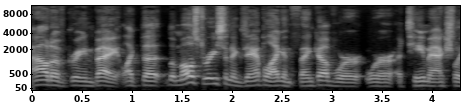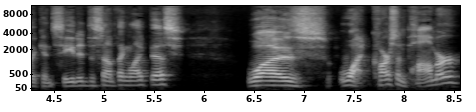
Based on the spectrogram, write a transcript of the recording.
out of Green Bay. Like the the most recent example I can think of where where a team actually conceded to something like this was what Carson Palmer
